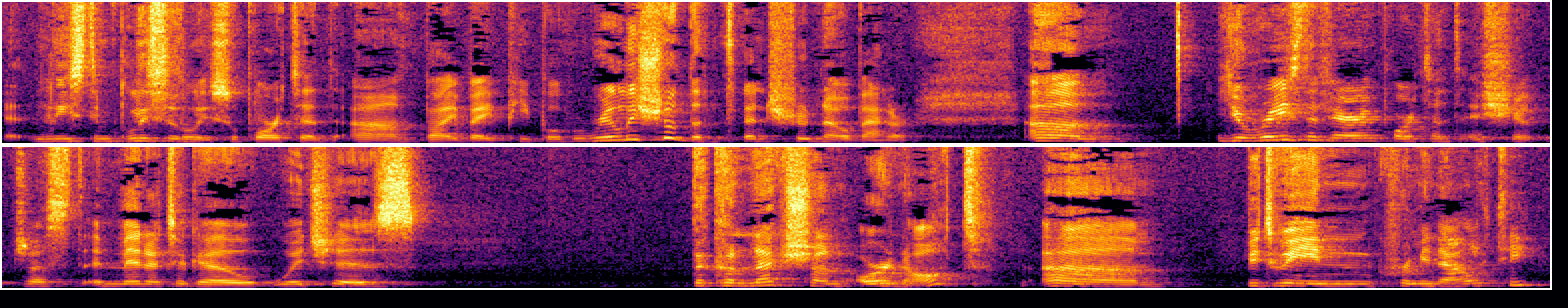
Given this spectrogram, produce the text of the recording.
at least implicitly supported um, by, by people who really shouldn't and should know better. Um, you raised a very important issue just a minute ago which is the connection or not um, between criminality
